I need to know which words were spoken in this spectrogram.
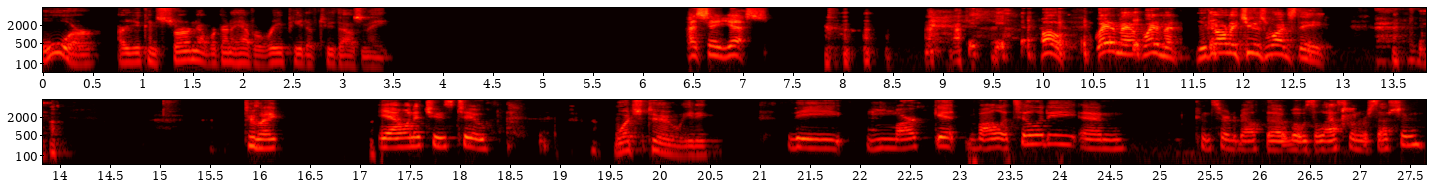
Or are you concerned that we're going to have a repeat of 2008? I say yes. Oh, wait a minute, wait a minute. You can only choose one, Steve. Too late. Yeah, I want to choose two. Which two, Edie? The market volatility and concern about the, what was the last one, recession?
